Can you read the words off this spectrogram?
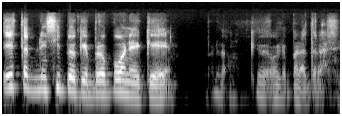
este principio que propone que, perdón, que volver para atrás.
